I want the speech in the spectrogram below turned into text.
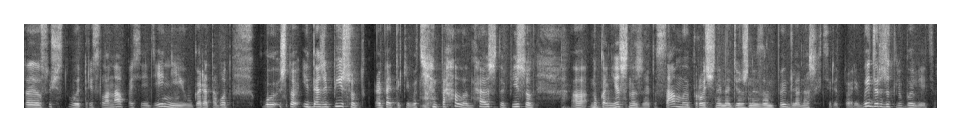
э, существует. Три слона по сей день, и говорят, а вот что... И даже пишут, опять-таки, вот читала, да, что пишут, а, ну, конечно же, это самые прочные, надежные зонты для наших территорий. Выдержит любой ветер.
